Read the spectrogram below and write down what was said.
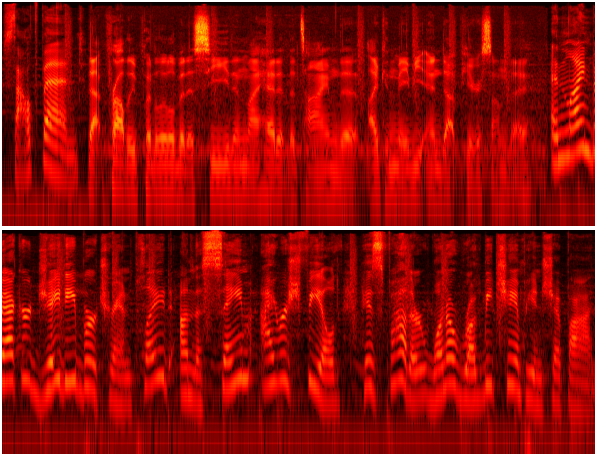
South Bend. That probably put a little bit of seed in my head at the time that I can maybe end up here someday. And linebacker J.D. Bertrand played on the same Irish field his father won a rugby championship on.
